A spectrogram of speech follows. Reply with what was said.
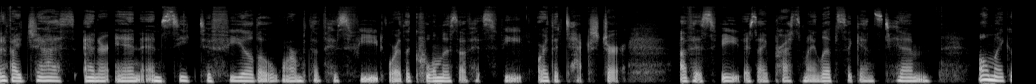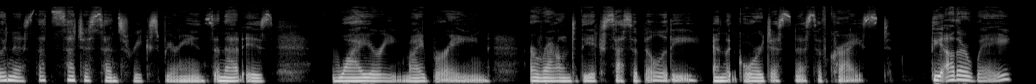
And if I just enter in and seek to feel the warmth of his feet or the coolness of his feet or the texture of his feet as I press my lips against him, oh my goodness, that's such a sensory experience. And that is wiring my brain around the accessibility and the gorgeousness of Christ. The other way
